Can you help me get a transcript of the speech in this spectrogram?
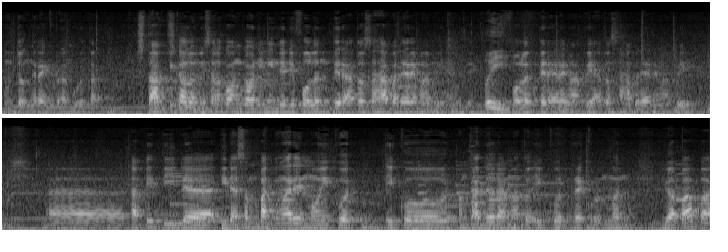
untuk ngerekrut anggota. Tapi kalau misalnya kawan-kawan ingin jadi volunteer atau sahabat RMAB, ya. Wih. volunteer RMAB atau sahabat RMAB, eh, tapi tidak tidak sempat kemarin mau ikut ikut pengkaderan atau ikut rekrutmen, nggak apa-apa.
